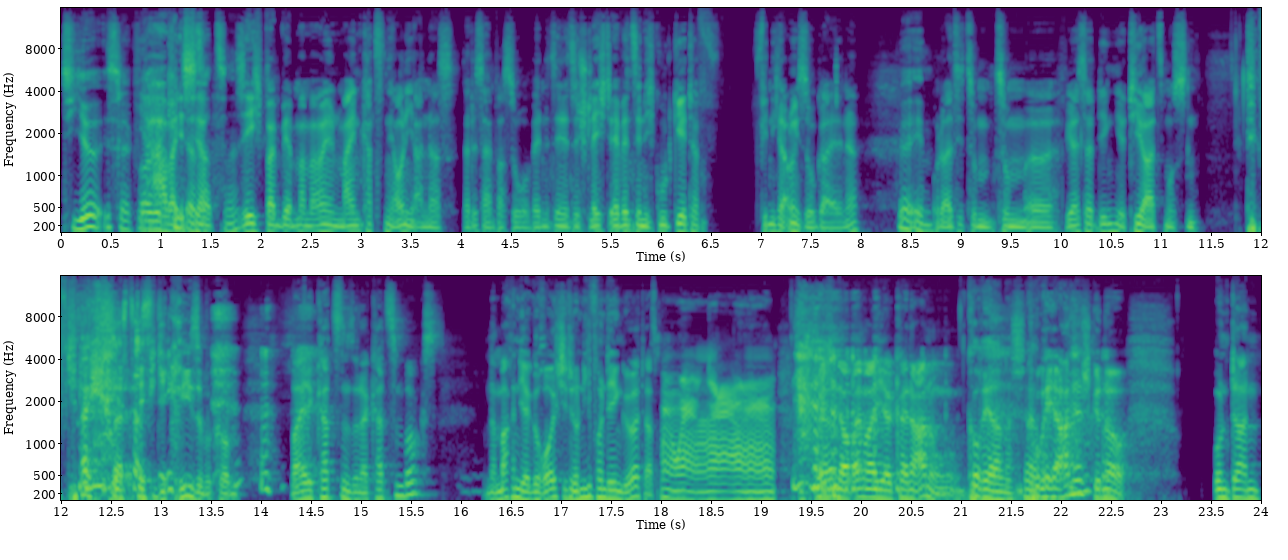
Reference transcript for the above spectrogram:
Tier ist ja quasi Ja, aber ist ja, Kindersatz, ne? sehe ich bei, bei meinen meinen Katzen ja auch nicht anders. Das ist einfach so. Wenn es denen jetzt nicht schlecht, äh, wenn es denen nicht gut geht, dann finde ich ja auch nicht so geil, ne? Ja, eben. Oder als sie zum, zum, äh, wie heißt das Ding? Hier, Tierarzt mussten. Wie heißt das das? Die Krise bekommen. Beide Katzen in so einer Katzenbox. Und dann machen die ja Geräusche, die du noch nie von denen gehört hast. Die sprechen da auf einmal hier, keine Ahnung, Koreanisch, ja. Koreanisch, genau. Und dann,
